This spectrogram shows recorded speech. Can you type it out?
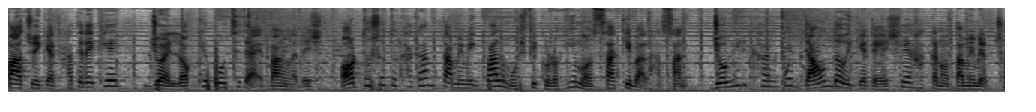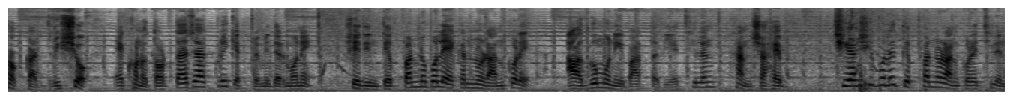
পাঁচ উইকেট হাতে রেখে জয়ের লক্ষ্যে পৌঁছে যায় বাংলাদেশ। অর্ধশত খাকান তামিম ইকবাল, মুশফিকুর রহিম ও সাকিব আল হাসান। জহির খানকে ডাউন দ্য উইকেটে এসে হাকানো তামিমের ছক্কার দৃশ্য এখনও তরতাজা ক্রিকেট প্রেমীদের মনে। সেদিন তেপ্পান্ন বলে একান্ন রান করে আগমনী বার্তা দিয়েছিলেন খান সাহেব। ছিয়াশি বলে তেপ্পান্ন রান করেছিলেন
